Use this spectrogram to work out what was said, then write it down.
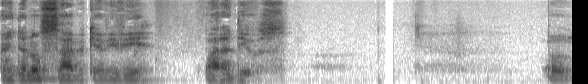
ainda não sabe o que é viver para Deus. Bom.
